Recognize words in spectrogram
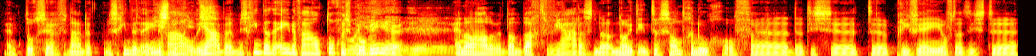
En toch zeggen van nou, dat, misschien dat ene verhaal, ja, dat, misschien dat ene verhaal toch eens Oh, proberen. ja, ja, ja. En dan hadden we, dan dachten we van ja, dat is no- nooit interessant genoeg. Of eh, dat is eh, te privé, of dat is te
